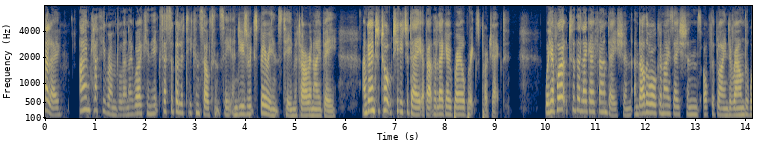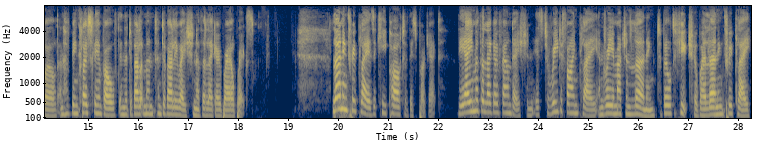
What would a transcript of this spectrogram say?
Hello, I'm Kathy Rundle and I work in the Accessibility Consultancy and User Experience team at RNIB. I'm going to talk to you today about the LEGO Braille Bricks project. We have worked with the LEGO Foundation and other organisations of the blind around the world and have been closely involved in the development and evaluation of the LEGO Braille Bricks. Learning through play is a key part of this project. The aim of the LEGO Foundation is to redefine play and reimagine learning to build a future where learning through play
